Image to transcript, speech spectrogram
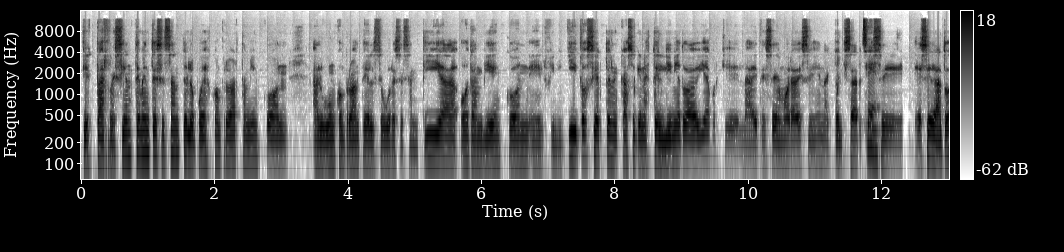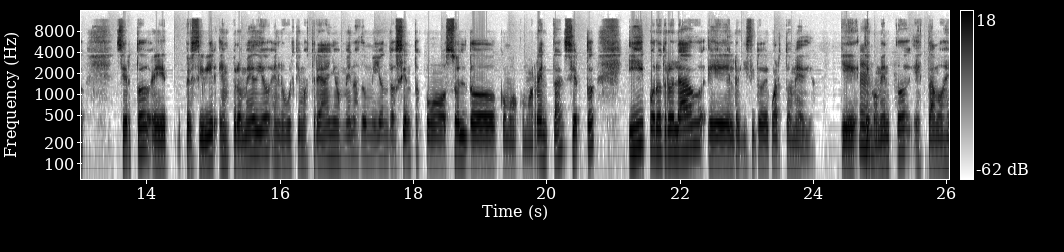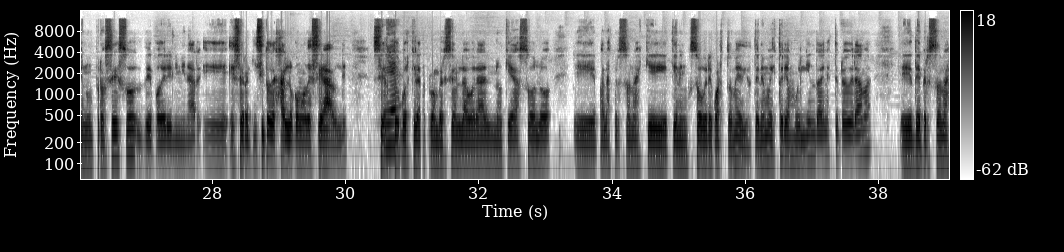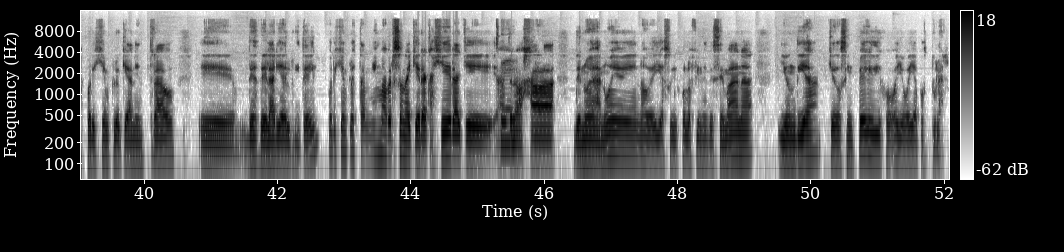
Si estás recientemente cesante, lo puedes comprobar también con algún comprobante del seguro de cesantía o también con el finiquito, ¿cierto? En el caso que no esté en línea todavía, porque la ET se demora a veces en actualizar ese, ese dato, ¿cierto? Eh, percibir en promedio en los últimos tres años menos de un millón doscientos como sueldo, como, como renta, ¿cierto? Y por otro lado, eh, el requisito de cuarto medio que te mm. comento, estamos en un proceso de poder eliminar eh, ese requisito, dejarlo como deseable, ¿cierto? Porque la conversión laboral no queda solo eh, para las personas que tienen sobre cuarto medio. Tenemos historias muy lindas en este programa eh, de personas, por ejemplo, que han entrado desde el área del retail, por ejemplo, esta misma persona que era cajera, que trabajaba de 9 a 9, no veía a su hijo los fines de semana y un día quedó sin pega y dijo, oye, voy a postular.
